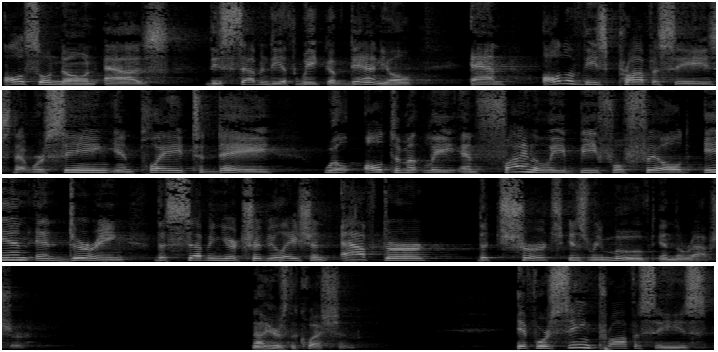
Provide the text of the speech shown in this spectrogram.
also known as the 70th week of Daniel. And all of these prophecies that we're seeing in play today will ultimately and finally be fulfilled in and during the seven year tribulation after the church is removed in the rapture. Now here's the question. If we're seeing prophecies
